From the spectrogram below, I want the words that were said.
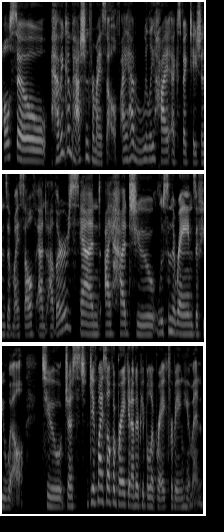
also having compassion for myself. I had really high expectations of myself and others, and I had to loosen the reins, if you will, to just give myself a break and other people a break for being human.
